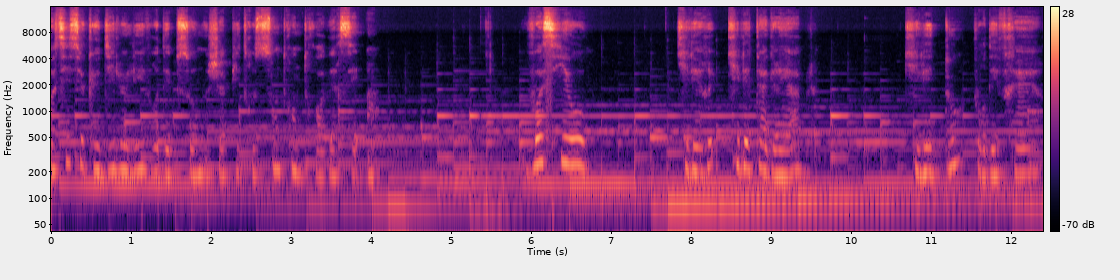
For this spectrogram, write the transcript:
Voici ce que dit le livre des psaumes chapitre 133 verset 1. Voici, ô, est, qu'il est agréable, qu'il est doux pour des frères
